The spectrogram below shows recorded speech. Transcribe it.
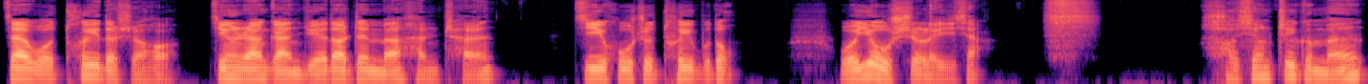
在我推的时候，竟然感觉到这门很沉，几乎是推不动。我又试了一下，好像这个门。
